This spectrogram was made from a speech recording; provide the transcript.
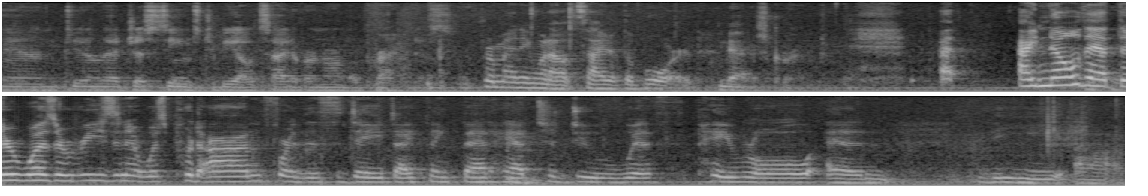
And, you know, that just seems to be outside of our normal practice. From anyone outside of the board. That is correct. I know that there was a reason it was put on for this date. I think that had to do with payroll and the, um,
